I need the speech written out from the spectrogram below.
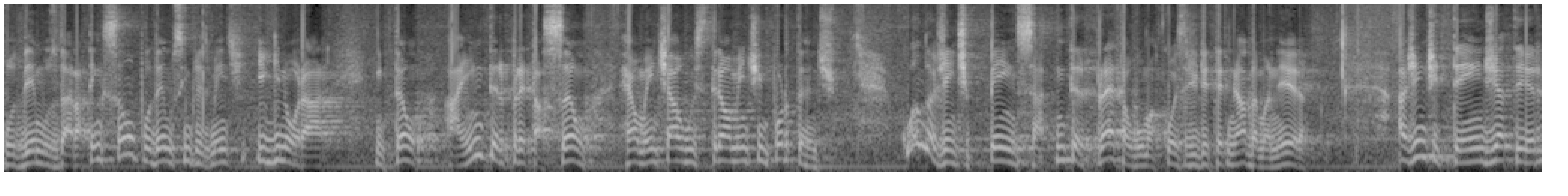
podemos dar atenção ou podemos simplesmente ignorar. Então, a interpretação realmente é algo extremamente importante. Quando a gente pensa, interpreta alguma coisa de determinada maneira, a gente tende a ter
